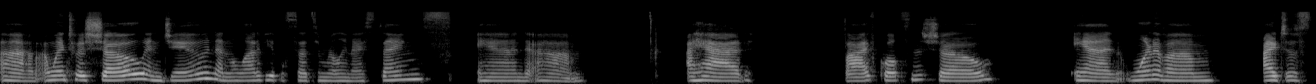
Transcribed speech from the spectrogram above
Um, I went to a show in June, and a lot of people said some really nice things. And um, I had five quilts in the show, and one of them, I just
